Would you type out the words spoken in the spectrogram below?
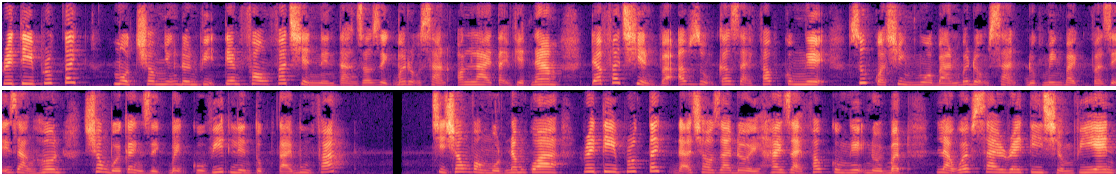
Reti Protect một trong những đơn vị tiên phong phát triển nền tảng giao dịch bất động sản online tại Việt Nam, đã phát triển và áp dụng các giải pháp công nghệ giúp quá trình mua bán bất động sản được minh bạch và dễ dàng hơn trong bối cảnh dịch bệnh COVID liên tục tái bùng phát. Chỉ trong vòng một năm qua, Reti Protect đã cho ra đời hai giải pháp công nghệ nổi bật là website reti.vn,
